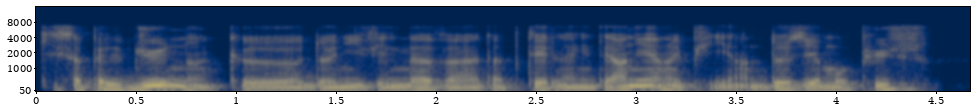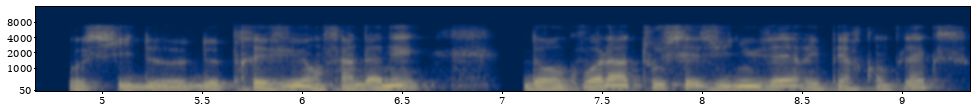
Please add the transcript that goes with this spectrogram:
qui s'appelle Dune que Denis Villeneuve a adapté l'année dernière et puis un deuxième opus aussi de, prévu en fin d'année. Donc voilà, tous ces univers hyper complexes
